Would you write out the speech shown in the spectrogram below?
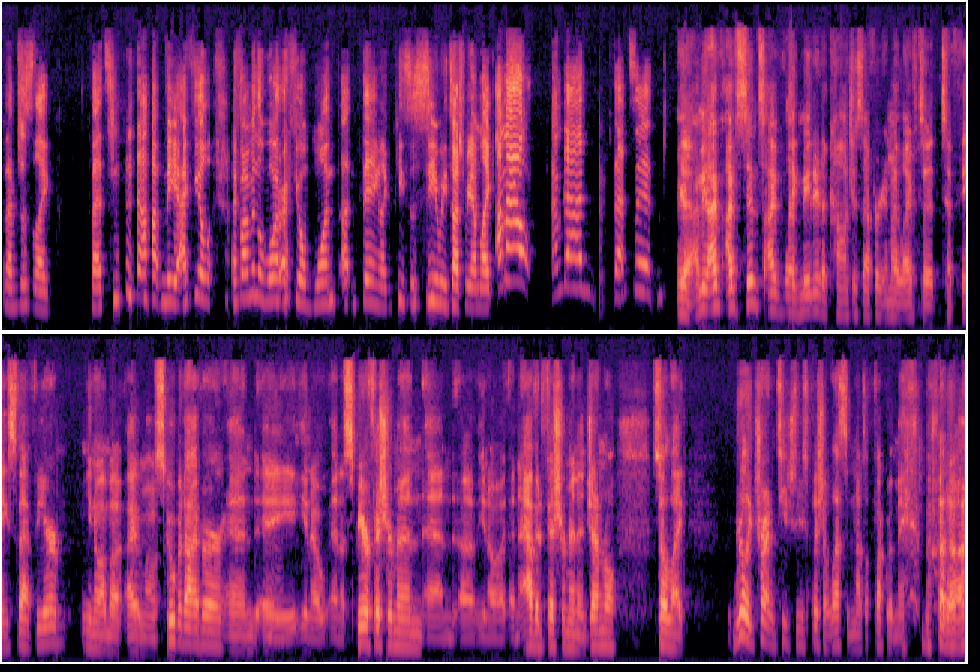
And I'm just like, that's not me. I feel if I'm in the water, I feel one th- thing like a piece of seaweed touch me. I'm like, I'm out. I'm done. That's it. Yeah, I mean, I've I've since I've like made it a conscious effort in my life to to face that fear. You know, I'm a I'm a scuba diver and a you know and a spear fisherman and uh, you know an avid fisherman in general. So like really trying to teach these fish a lesson not to fuck with me. But uh,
